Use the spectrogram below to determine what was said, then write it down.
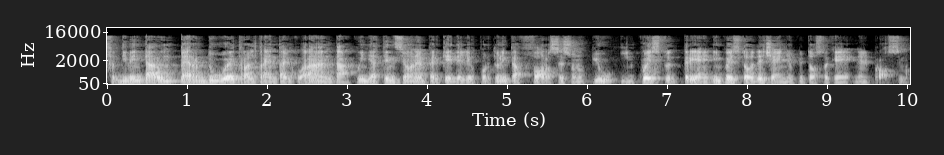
f- diventare un per due tra il 30 e il 40. Quindi attenzione perché delle opportunità forse sono più in questo, tri- in questo decennio piuttosto che nel prossimo,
